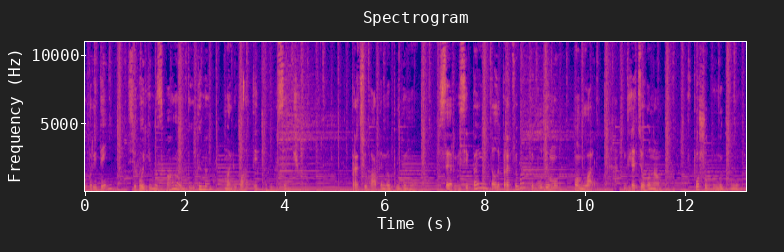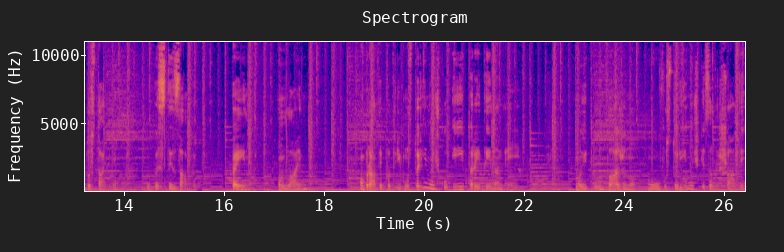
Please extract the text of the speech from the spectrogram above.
Добрий день! Сьогодні ми з вами будемо малювати гусеничку. Працювати ми будемо в сервісі Paint, але працювати будемо онлайн. Для цього нам в пошуковику достатньо ввести запит Paint онлайн, обрати потрібну сторіночку і перейти на неї. Ну і тут бажано мову сторіночки залишати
